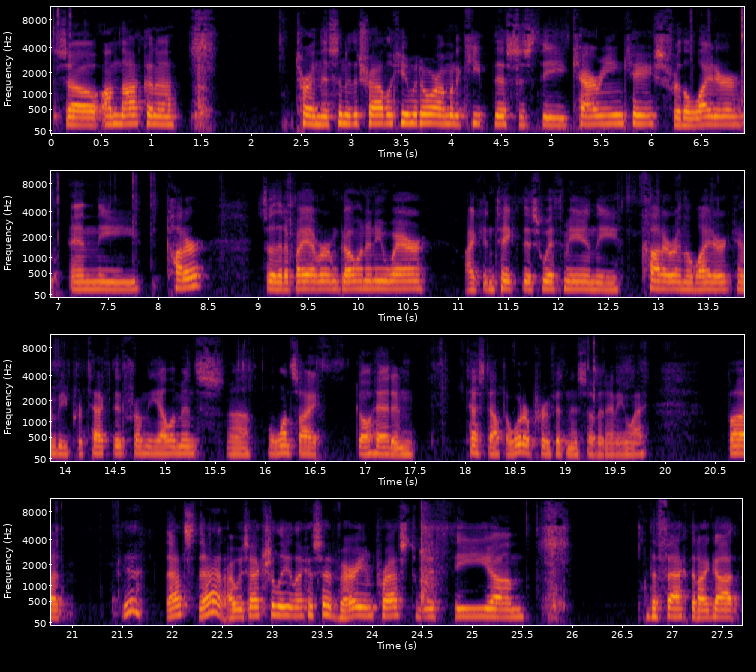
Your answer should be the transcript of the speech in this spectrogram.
So I'm not going to turn this into the travel humidor. I'm going to keep this as the carrying case for the lighter and the cutter so that if I ever am going anywhere, I can take this with me and the cutter and the lighter can be protected from the elements uh, once I go ahead and test out the waterproofness of it anyway. But yeah, that's that. I was actually, like I said, very impressed with the um, the fact that I got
